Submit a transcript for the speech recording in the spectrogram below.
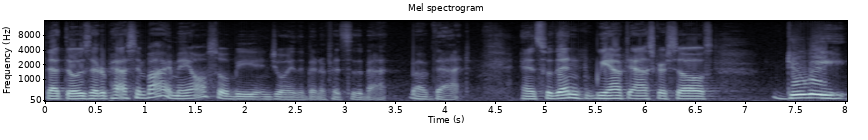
That those that are passing by may also be enjoying the benefits of the bat, of that. And so then we have to ask ourselves, do we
